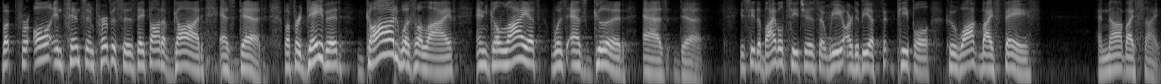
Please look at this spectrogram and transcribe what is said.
but for all intents and purposes, they thought of God as dead. But for David, God was alive, and Goliath was as good as dead. You see, the Bible teaches that we are to be a people who walk by faith and not by sight.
